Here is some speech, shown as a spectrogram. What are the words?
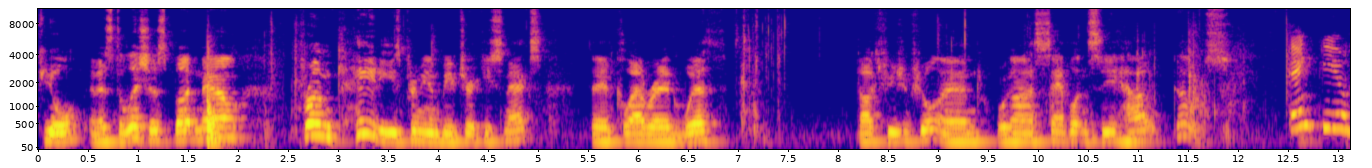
Fuel, and it's delicious. But now, from Katie's Premium Beef Jerky Snacks, they've collaborated with Doc's Fusion Fuel, and we're gonna sample it and see how it goes. thank you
